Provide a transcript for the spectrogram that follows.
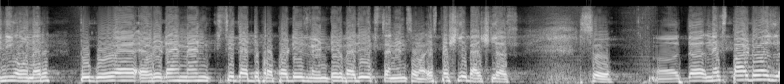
any owner to go uh, every time and see that the property is rented by the tenants, especially bachelors. So uh, the next part was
